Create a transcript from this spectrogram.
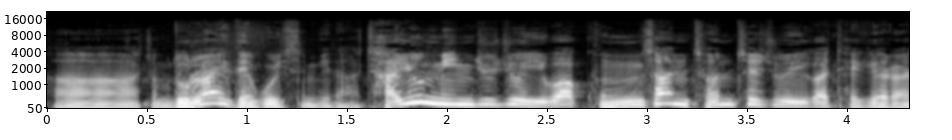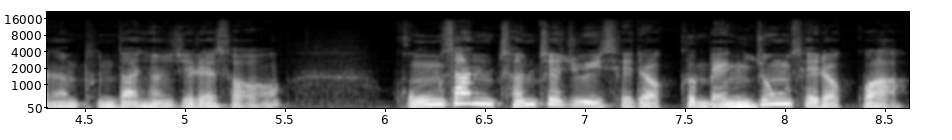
아, 좀 논란이 되고 있습니다. 자유민주주의와 공산 전체주의가 대결하는 분단 현실에서 공산 전체주의 세력, 그 맹종 세력과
